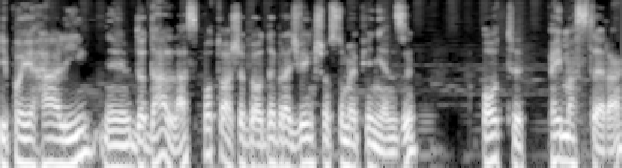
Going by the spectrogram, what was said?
I pojechali e, do Dallas po to, żeby odebrać większą sumę pieniędzy od paymastera,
